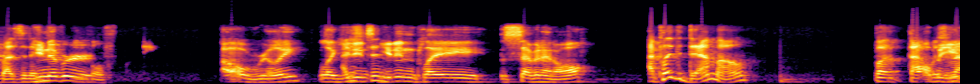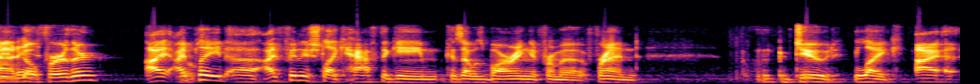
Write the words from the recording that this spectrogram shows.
Resident You never- Evil. Oh, really? Like you didn't, didn't- you didn't play seven at all? I played the demo, but that oh, was but you didn't go further. I I played. Uh, I finished like half the game because I was borrowing it from a friend. Dude, like I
